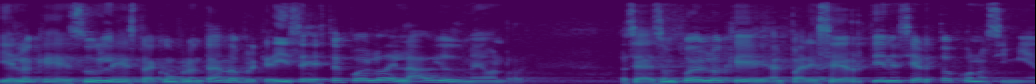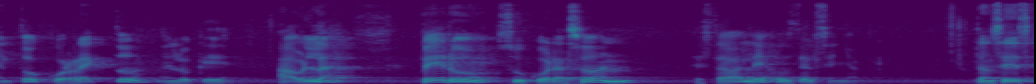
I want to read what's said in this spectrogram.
Y es lo que Jesús les está confrontando porque dice, este pueblo de labios me honra. O sea, es un pueblo que al parecer tiene cierto conocimiento correcto en lo que habla, pero su corazón estaba lejos del Señor. Entonces,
